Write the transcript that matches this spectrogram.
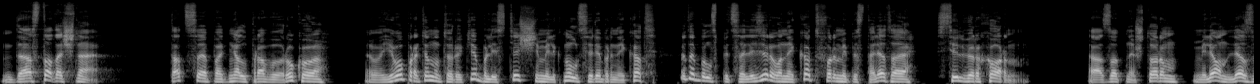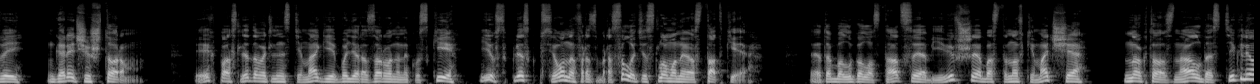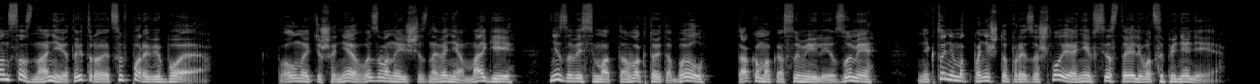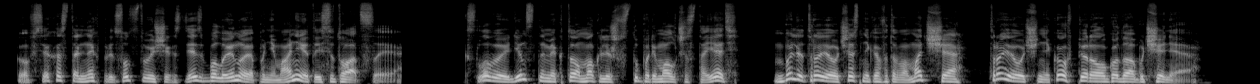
«Достаточно!» Тация поднял правую руку. В его протянутой руке блестяще мелькнул серебряный кат. Это был специализированный кат в форме пистолета «Сильверхорн». Азотный шторм, миллион лезвий, горячий шторм. Их последовательности магии были разорваны на куски, и всплеск псионов разбросал эти сломанные остатки. Это был голос Тации, объявивший об остановке матча, но кто знал, достиг ли он сознания этой троицы в порыве боя. В полной тишине, вызванной исчезновением магии, независимо от того, кто это был, Такума, Касуми или Изуми, никто не мог понять, что произошло, и они все стояли в оцепенении. У всех остальных присутствующих здесь было иное понимание этой ситуации. К слову, единственными, кто мог лишь в ступоре молча стоять, были трое участников этого матча, трое учеников первого года обучения.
